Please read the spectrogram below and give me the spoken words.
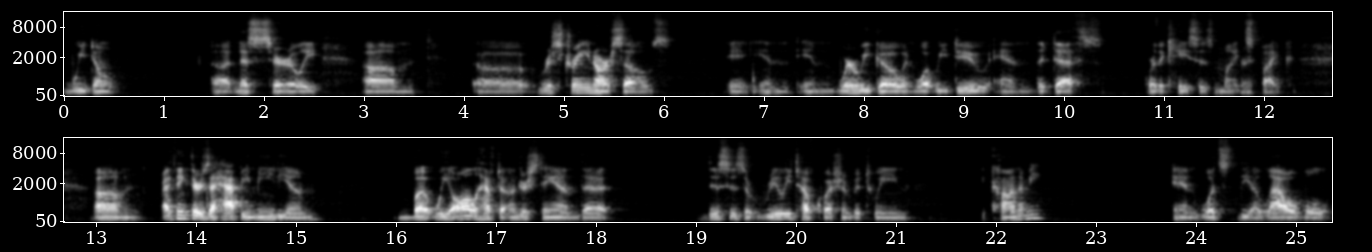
we don't uh, necessarily um, uh, restrain ourselves in, in where we go and what we do and the deaths or the cases might right. spike. Um, I think there's a happy medium, but we all have to understand that this is a really tough question between economy and what's the allowable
